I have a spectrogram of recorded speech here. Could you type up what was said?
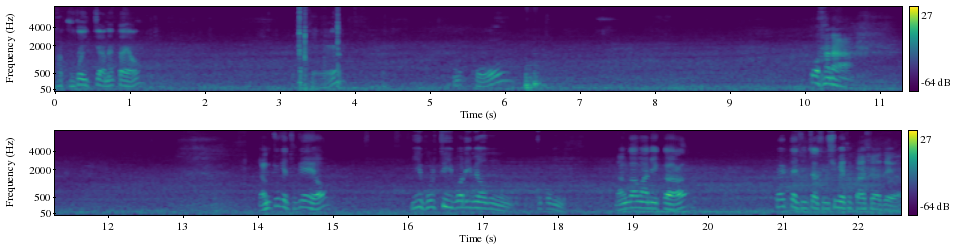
다 굳어 있지 않을까요? 이렇게 놓고 또 하나. 양쪽에 두 개예요 이 볼트 입어리면 조금 난감하니까 뺄 때 진짜 조심해서 빠셔야 돼요.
